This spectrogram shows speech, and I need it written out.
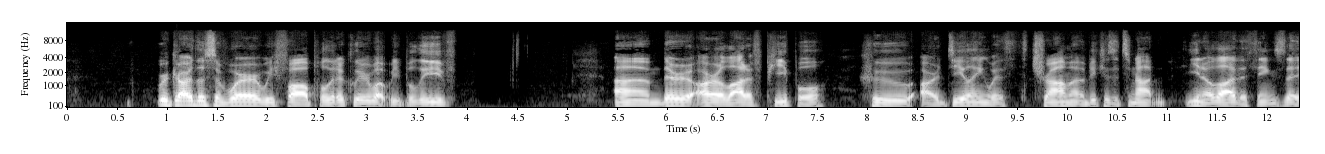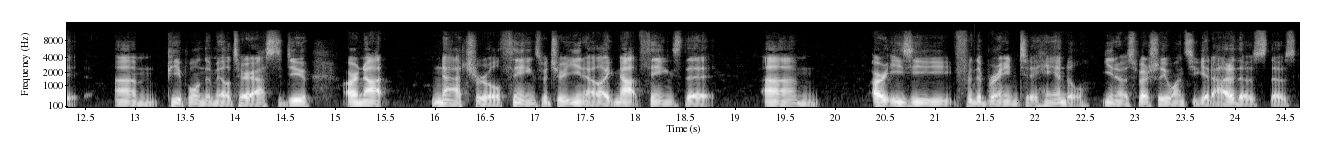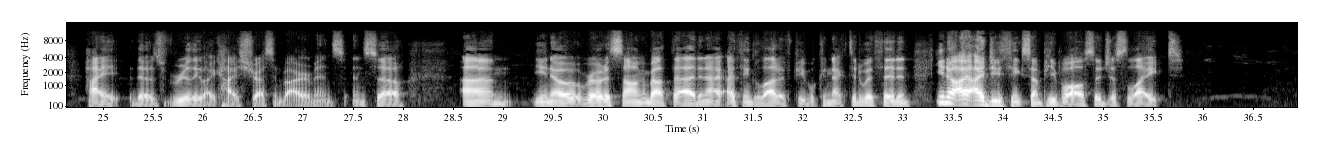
regardless of where we fall politically or what we believe um, there are a lot of people who are dealing with trauma because it's not you know a lot of the things that um, people in the military asked to do are not natural things, which are, you know, like not things that um, are easy for the brain to handle, you know, especially once you get out of those, those high, those really like high stress environments. And so, um, you know, wrote a song about that. And I, I think a lot of people connected with it. And, you know, I, I do think some people also just liked,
